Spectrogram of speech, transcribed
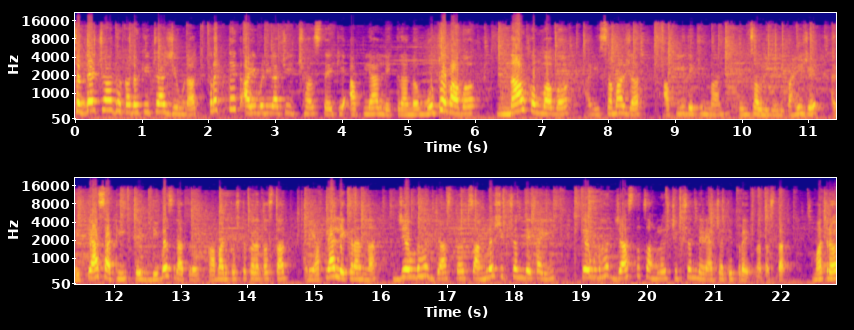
सध्याच्या धकाधकीच्या जीवनात प्रत्येक आई वडिलाची इच्छा असते की आपल्या लेकरानं मोठं व्हावं नाव कमवावं आणि समाजात आपली देखील मान उंचावली गेली पाहिजे. आणि त्यासाठी ते दिवस रात्र काबाड कष्ट करत असतात आणि आपल्या लेकरांना जेवढं जास्त चांगलं शिक्षण देता येईल तेवढं जास्त चांगलं शिक्षण देण्याच्या ते प्रयत्नात असतात. मात्र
